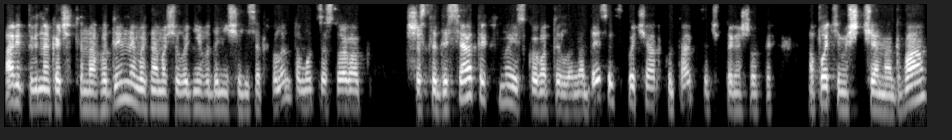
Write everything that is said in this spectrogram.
А відповідно, яка частина години, ми знаємо, що в одній годині 60 хвилин, тому це 40 шестидесятих. Ну і скоротили на 10 спочатку, так, це 4 шостих, а потім ще на 2.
